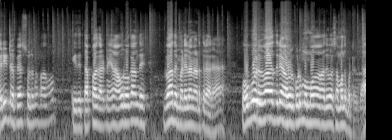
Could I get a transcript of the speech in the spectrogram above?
எடிட்டரை பேச சொல்லுங்கள் பார்க்கும் இது தப்பாக கரெக்டாக ஏன்னா அவர் உட்காந்து விவாத மேடையெல்லாம் நடத்துகிறாரு ஒவ்வொரு விவாதத்துலேயும் அவர் குடும்பமோ அதுவோ சம்மந்தப்பட்டிருக்கா?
